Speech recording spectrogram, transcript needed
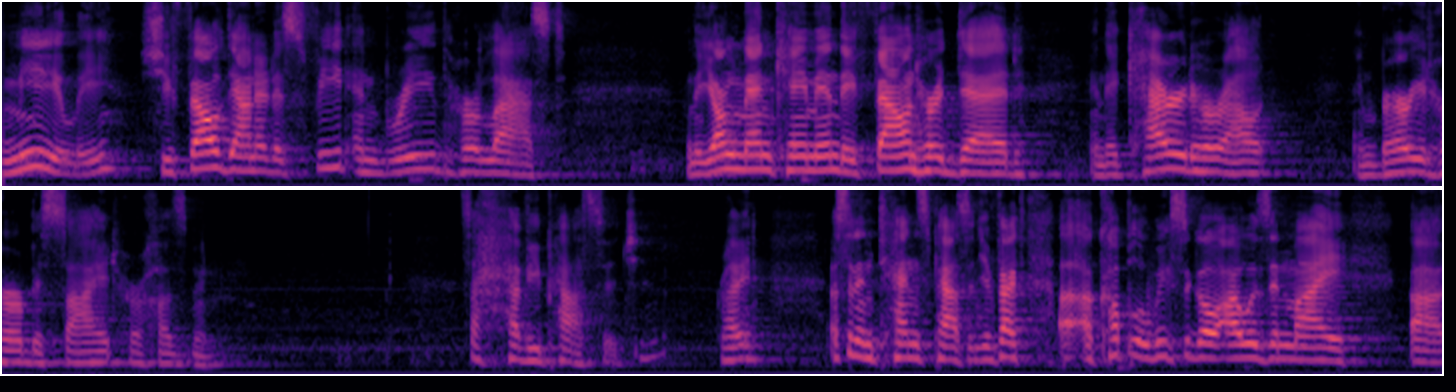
Immediately, she fell down at his feet and breathed her last. When the young men came in, they found her dead, and they carried her out and buried her beside her husband. It's a heavy passage, right? That's an intense passage. In fact, a, couple of weeks ago, I was in my uh,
